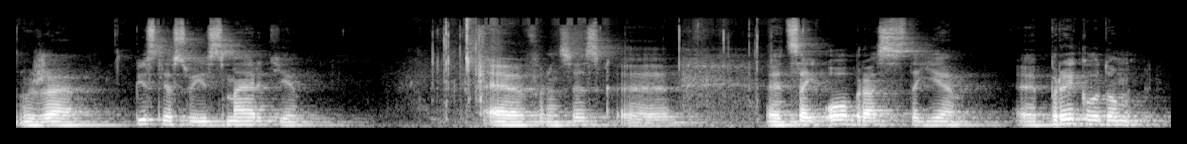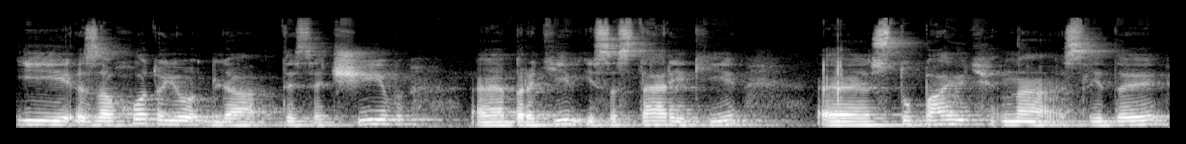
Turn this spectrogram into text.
вже після своєї смерті, е, Франциск е, е, цей образ стає прикладом і заохотою для тисячів братів і сестер, які ступають на сліди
